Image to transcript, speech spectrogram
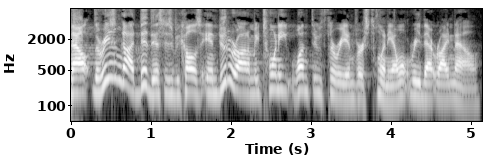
Now, the reason God did this is because in Deuteronomy 21 through 3 and verse 20, I won't read that right now,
